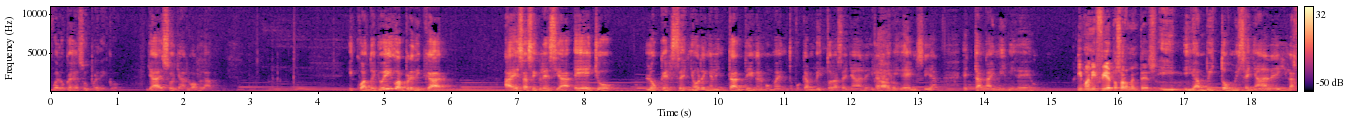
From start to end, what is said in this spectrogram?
Fue lo que Jesús predicó. Ya eso ya lo hablamos. Y cuando yo he ido a predicar a esas iglesias, he hecho lo que el Señor en el instante y en el momento, porque han visto las señales y las Claro. evidencias, están ahí mis videos, Y manifiesta solamente eso. y, y han visto mis señales y las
